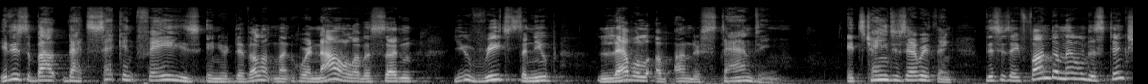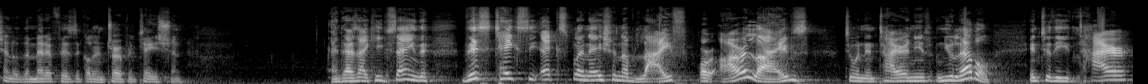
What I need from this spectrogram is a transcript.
It is about that second phase in your development where now all of a sudden you've reached a new level of understanding. It changes everything. This is a fundamental distinction of the metaphysical interpretation. And as I keep saying, this takes the explanation of life or our lives to an entire new, level, into the entire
